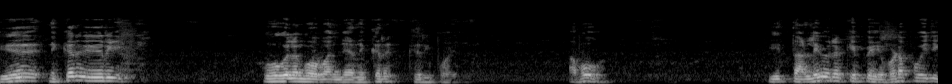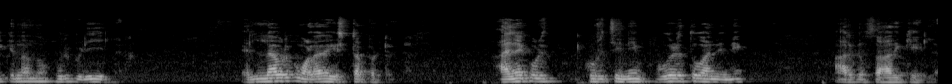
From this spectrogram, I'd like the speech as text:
കീ നിക്കർ കീറി ഗോകുലം ഗോപാലിന്റെ നിക്കർ കീറിപ്പോയത്. അപ്പോൾ ഈ തള്ളിവരൊക്കെ ഇപ്പോൾ എവിടെ പോയിരിക്കുന്നെന്നും ഒരു പിടിയില്ല. എല്ലാവർക്കും വളരെ ഇഷ്ടപ്പെട്ടു. അതിനെക്കുറി കുറിച്ച് ഇനിയും പുകഴ്ത്തുവാൻ ഇനി ആർക്കും സാധിക്കുകയില്ല.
